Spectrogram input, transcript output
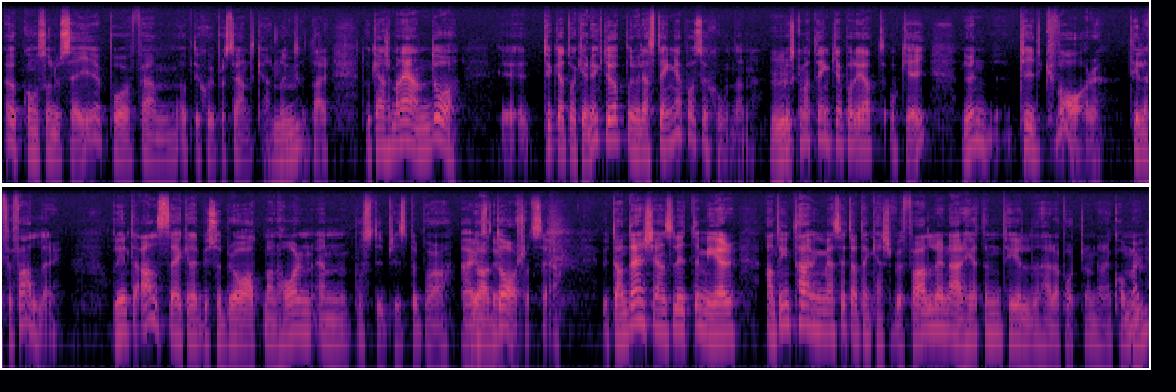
uppgång som du säger på 5 upp till 7 procent kanske, mm. sånt där, då kanske man ändå tycker att okej, okay, nu gick det upp och nu vill jag stänga positionen. Mm. Då ska man tänka på det att okej, okay, nu är en tid kvar till den förfaller. Och det är inte alls säkert att det blir så bra att man har en, en positiv prisbild bara ja, några dagar så att säga. Utan den känns lite mer antingen timingmässigt att den kanske förfaller i närheten till den här rapporten när den kommer. Mm.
